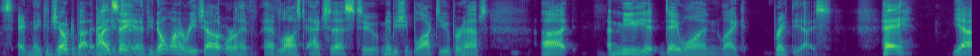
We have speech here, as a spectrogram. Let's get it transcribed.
s- eh, make a joke about it. Make I'd a say, joke. and if you don't want to reach out or have have lost access to, maybe she blocked you, perhaps. Uh, immediate day one, like break the ice. Hey, yeah,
